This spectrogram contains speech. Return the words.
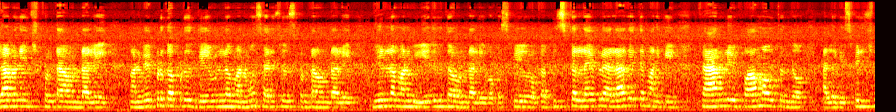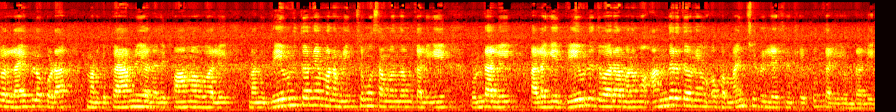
గమనించుకుంటూ ఉండాలి. మనం ఎప్పటికప్పుడు దేవుల్లో మనము సరిచూసుకుంటూ ఉండాలి. దీనిలో మనం ఎదుగుతూ ఉండాలి. ఒక స్పి ఒక ఫిజికల్ లైఫ్లో ఎలాగైతే మనకి ఫ్యామిలీ ఫామ్ అవుతుందో అలాగే స్పిరిచువల్ లైఫ్లో కూడా మనకు ఫ్యామిలీ అనేది ఫామ్ అవ్వాలి. మన దేవునితోనే మనం నిత్యము సంబంధం కలిగి ఉండాలి. అలాగే దేవుని ద్వారా మనము అందరితోనే ఒక మంచి రిలేషన్షిప్ కలిగి ఉండాలి.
